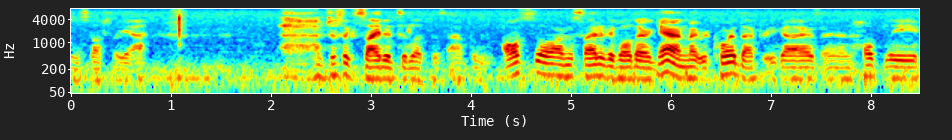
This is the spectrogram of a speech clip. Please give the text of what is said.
and stuff. So yeah. I'm just excited to let this happen. Also, I'm excited to go there again. Might record that for you guys, and hopefully,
